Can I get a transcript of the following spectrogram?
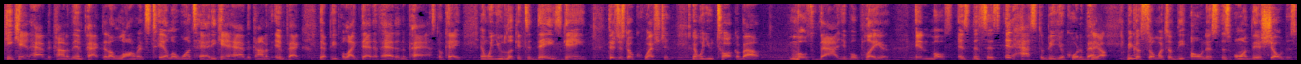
He can't have the kind of impact that a Lawrence Taylor once had. He can't have the kind of impact that people like that have had in the past, okay? And when you look at today's game, there's just no question that when you talk about most valuable player in most instances, it has to be your quarterback because so much of the onus is on their shoulders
